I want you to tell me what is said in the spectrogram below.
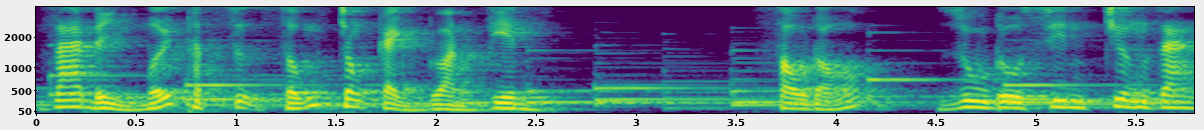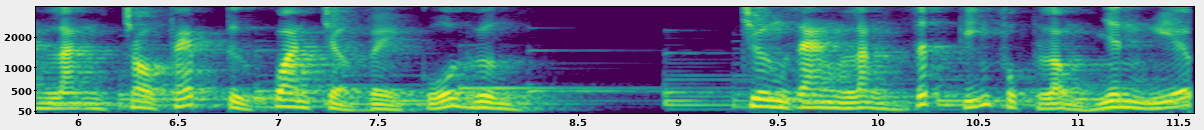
gia đình mới thật sự sống trong cảnh đoàn viên. Sau đó, Judo xin Trương Giang Lăng cho phép từ quan trở về cố hương. Trương Giang Lăng rất kính phục lòng nhân nghĩa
